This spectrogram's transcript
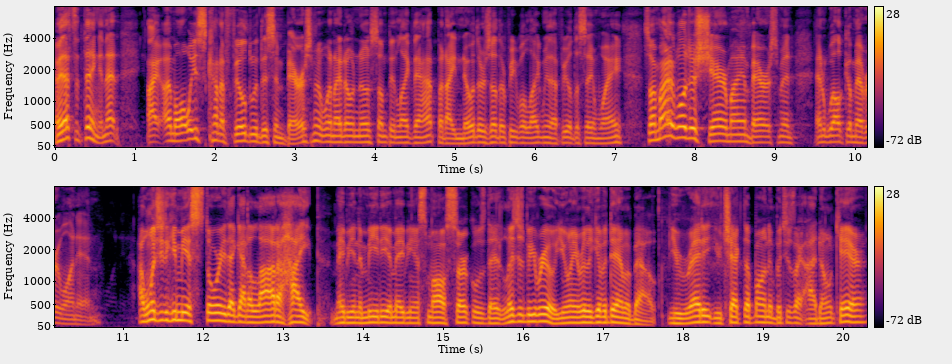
I mean, that's the thing, and that I, I'm always kind of filled with this embarrassment when I don't know something like that. But I know there's other people like me that feel the same way, so I might as well just share my embarrassment and welcome everyone in. I want you to give me a story that got a lot of hype, maybe in the media, maybe in small circles that let's just be real, you ain't really give a damn about. You read it, you checked up on it, but you was like, I don't care.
